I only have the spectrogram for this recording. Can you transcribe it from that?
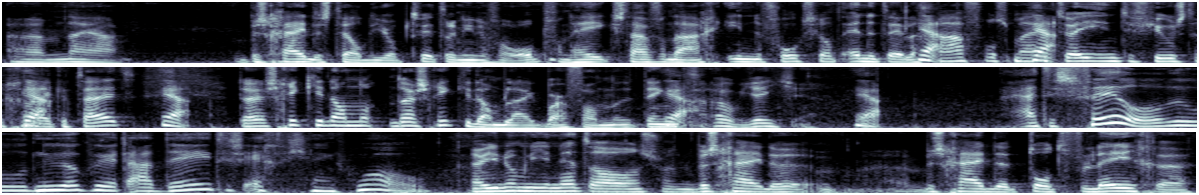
ehm, nou ja, bescheiden stelde je op Twitter in ieder geval op... van hey, ik sta vandaag in de Volkskrant en de Telegraaf Ja. volgens mij. Ja. Twee interviews tegelijkertijd. Ja. Daar, schrik je dan, daar schrik je dan blijkbaar van. Ik denk, oh jeetje. Ja, het is veel. Ik bedoel, nu ook weer het AD. Het is echt dat je denkt, wow. Nou, je noemde je net al een soort bescheiden, bescheiden tot verlegen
